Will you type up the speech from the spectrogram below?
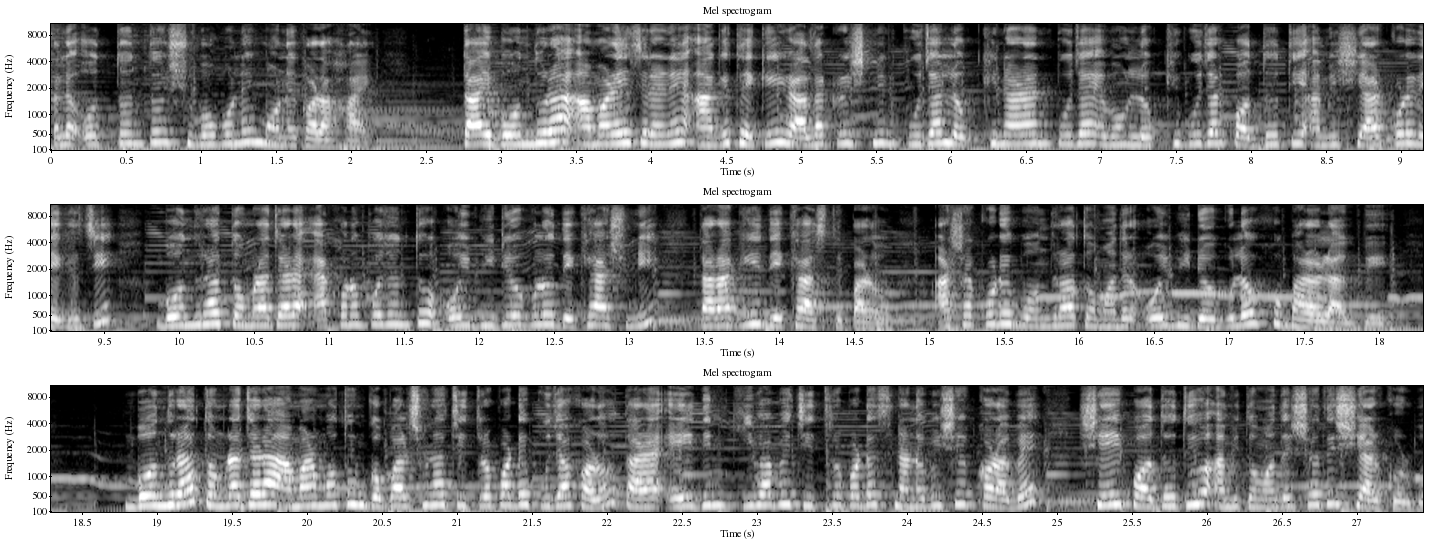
তাহলে অত্যন্ত শুভ বলে মনে করা হয়। তাই বন্ধুরা আমার এই চ্যানেলে আগে থেকেই রাধাকৃষ্ণের পূজা, লক্ষ্মীনারায়ণ পূজা এবং লক্ষ্মী পূজার পদ্ধতি আমি শেয়ার করে রেখেছি। বন্ধুরা, তোমরা যারা এখনও পর্যন্ত ওই ভিডিওগুলো দেখে আসুনি, তারা গিয়ে দেখে আসতে পারো। আশা করি বন্ধুরা, তোমাদের ওই ভিডিওগুলো খুব ভালো লাগবে। বন্ধুরা, তোমরা যারা আমার মতন গোপাল সোনা চিত্রপটে পূজা করো, তারা এই দিন কীভাবে চিত্রপটে স্নানাভিষেক করাবে, সেই পদ্ধতিও আমি তোমাদের সাথে শেয়ার করব।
